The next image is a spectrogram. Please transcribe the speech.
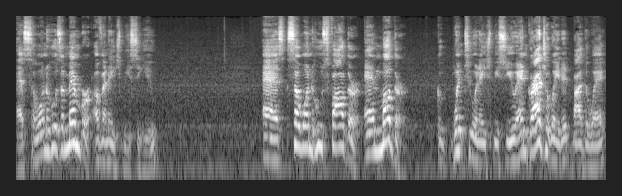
as someone who is a member of an HBCU, as someone whose father and mother went to an HBCU and graduated, by the way,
